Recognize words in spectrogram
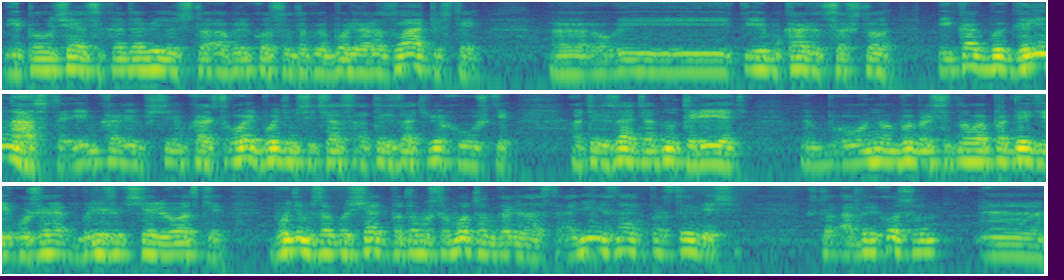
И получается, когда видят, что абрикос он такой более разлапистый, э, и им кажется, что и как бы голенастый, им, им кажется, ой, будем сейчас отрезать верхушки, отрезать одну треть, у него выбросить новые побеги уже ближе к середке, будем загущать, потому что вот он голенастый. Они не знают простой вещи, что абрикос, он э,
